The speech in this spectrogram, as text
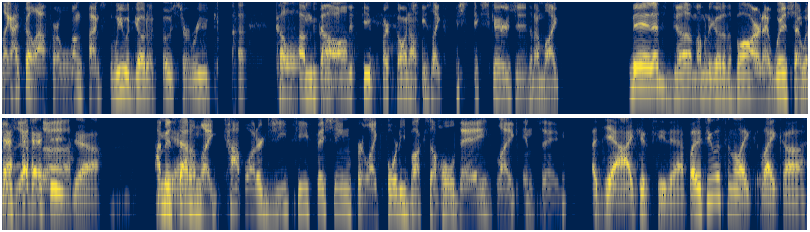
Like, I fell out for a long time. So we would go to Costa Rica, Colombia. All these people are going on these like fish excursions, and I'm like, man, that's dumb. I'm gonna go to the bar, and I wish I would have just. Uh, yeah, I missed Yeah. out on like topwater GT fishing for like 40 bucks a whole day. Like insane. Uh, yeah, I could see that. But if you listen to like like uh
